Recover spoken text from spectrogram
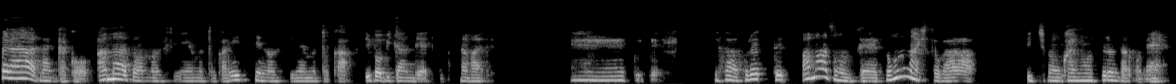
そしたら、なんかこう、アマゾンの CM とか、リッチの CM とか、リポビタンで流れてる。えーって言って。でさ、それって、アマゾンってどんな人が一番お買い物するんだろうね？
